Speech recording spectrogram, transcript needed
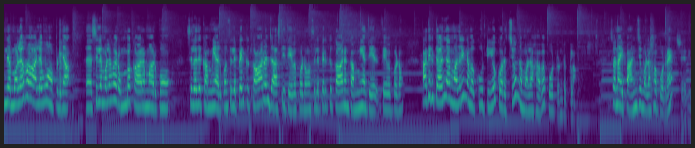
இந்த மிளகா அளவும் அப்படிதான். சில மிளகா ரொம்ப காரமாக இருக்கும். சிலது கம்மியாக இருக்கும். சில பேருக்கு காரம் ஜாஸ்தி தேவைப்படும். சில பேருக்கு காரம் கம்மியாக தே தேவைப்படும். அதுக்கு தகுந்த மாதிரி நம்ம கூட்டியோ குறைச்சியோ அந்த மிளகாவை போட்டுருக்கலாம் ஸோ நான் இப்போ அஞ்சு மிளகா போடுறேன். சரி.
